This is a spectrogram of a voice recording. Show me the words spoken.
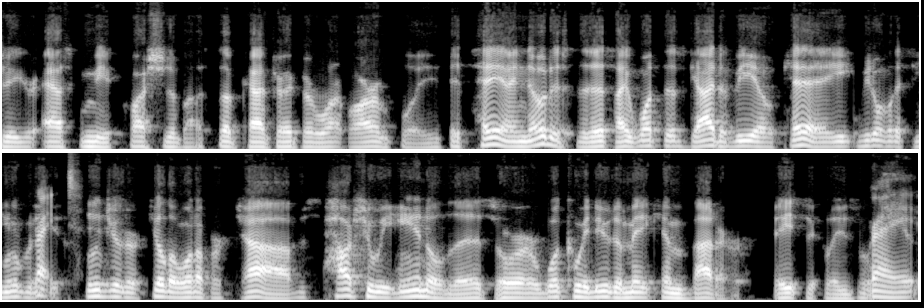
or you're asking me a question about a subcontractor or one of our employees. It's, hey, I noticed this. I want this guy to be okay. We don't want to see anybody right. get injured or killed at one of our jobs. How should we handle this? Or what can we do to make him better? Basically, right.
